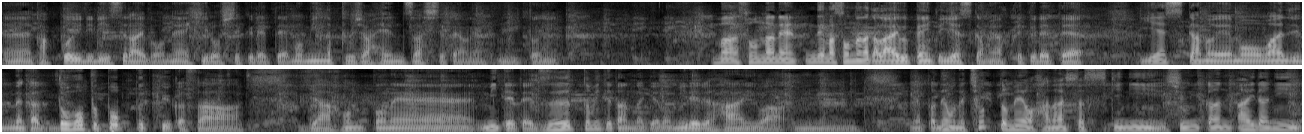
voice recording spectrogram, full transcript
えー、かっこいいリリースライブをね、披露してくれて、もうみんなプジャーンザしてたよね。本当に。まあそんなね、でまあそんな中ライブペイントイエスカもやってくれて、イエスカの絵もマジなんかドープポップっていうかさ、いやほんとね、見てて、ずーっと見てたんだけど、見れる範囲は。うん。やっぱでもね、ちょっと目を離した隙に、瞬間、間に、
